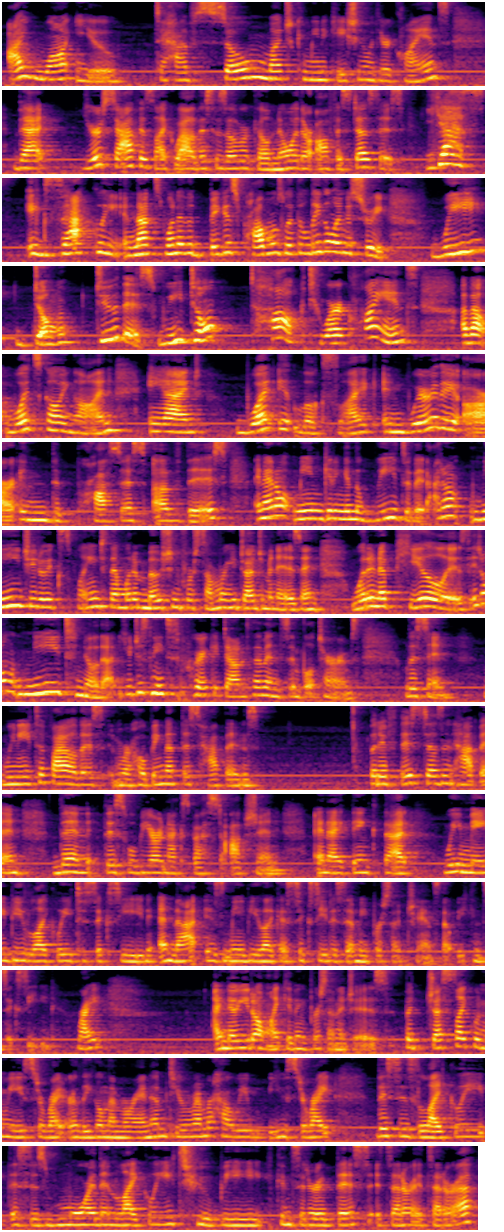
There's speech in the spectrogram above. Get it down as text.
I want you to have so much communication with your clients that your staff is like, wow, this is overkill. No other office does this. Yes, exactly. And that's one of the biggest problems with the legal industry. We don't do this. We don't talk to our clients about what's going on and what it looks like and where they are in the process of this. And I don't mean getting in the weeds of it. I don't need you to explain to them what a motion for summary judgment is and what an appeal is. They don't need to know that. You just need to break it down to them in simple terms. Listen, we need to file this and we're hoping that this happens. But if this doesn't happen, then this will be our next best option. And I think that we may be likely to succeed, and that is maybe like a 60 to 70% chance that we can succeed, right? I know you don't like giving percentages, but just like when we used to write our legal memorandum, do you remember how we used to write, this is likely, this is more than likely to be considered this, et cetera, et cetera?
